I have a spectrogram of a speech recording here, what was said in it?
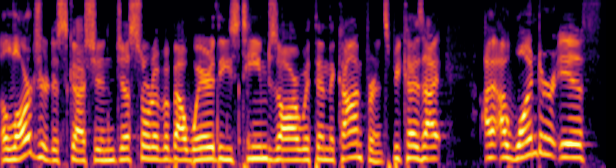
a larger discussion, just sort of about where these teams are within the conference. Because I I, I wonder if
